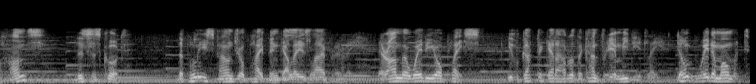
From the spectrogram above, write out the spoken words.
Hans. This is Kurt. The police found your pipe in Gallet's library. They're on their way to your place. You've got to get out of the country immediately. Don't wait a moment.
